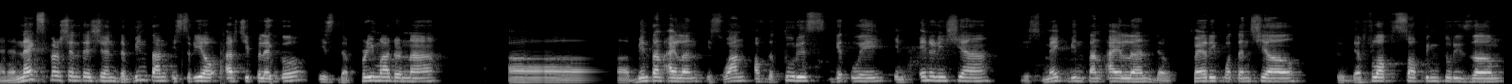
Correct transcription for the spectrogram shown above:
And the next presentation, the Bintan is Archipelago is the prima donna. Uh, Bintan Island is one of the tourist gateway in Indonesia. This make Bintan Island the very potential to develop shopping tourism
